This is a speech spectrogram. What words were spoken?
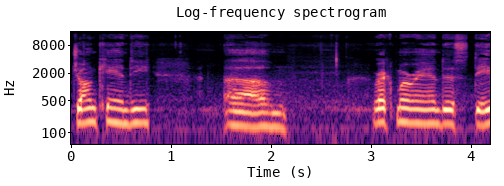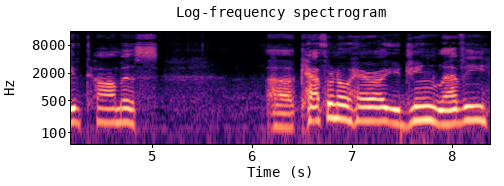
john candy um, rick moranis dave thomas uh, catherine o'hara eugene levy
